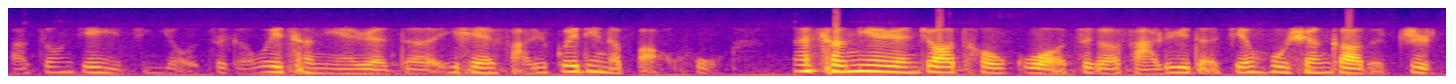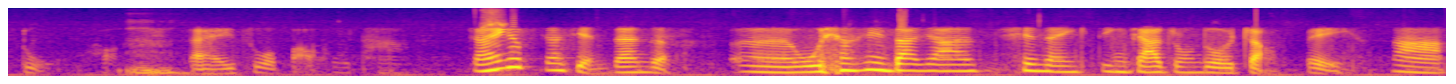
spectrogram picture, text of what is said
啊中间已经有这个未成年人的一些法律规定的保护。那成年人就要透过这个法律的监护宣告的制度，好，来做保护他。讲一个比较简单的，呃，我相信大家现在一定家中都有长辈，那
